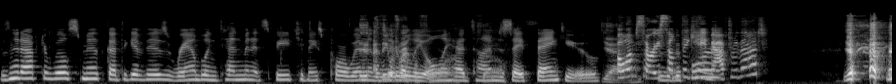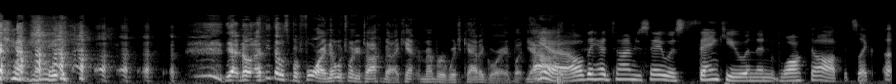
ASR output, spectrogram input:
wasn't it after Will Smith got to give his rambling ten minute speech and these poor women I think it was right literally only had time so. to say thank you. Yeah. Oh, I'm sorry. Was Something came after that? Yeah. Yeah, right. yeah, no, I think that was before. I know which one you're talking about. I can't remember which category, but yeah. Yeah, all they had time to say was thank you and then walked off. It's like uh,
